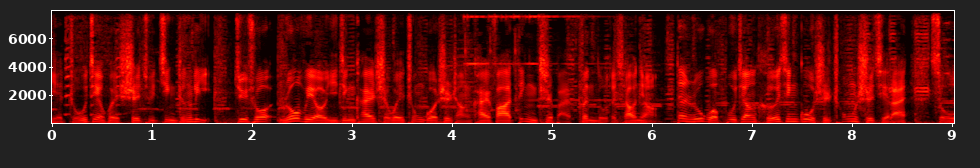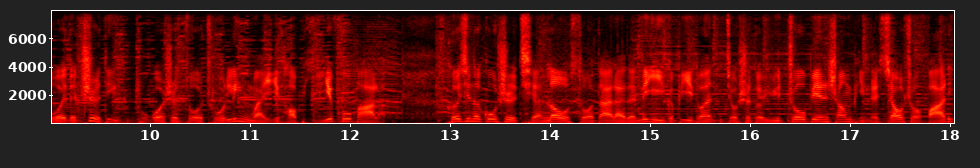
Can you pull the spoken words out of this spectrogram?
也逐渐会失去竞争力。据说，Rovio 已经开始为中国市场开发定制版《愤怒的小鸟》，但如果不将核心故事充实起来，所谓的制定不过是做出另外一套皮肤罢了。核心的故事浅陋所带来的另一个弊端，就是对于周边商品的销售乏力。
